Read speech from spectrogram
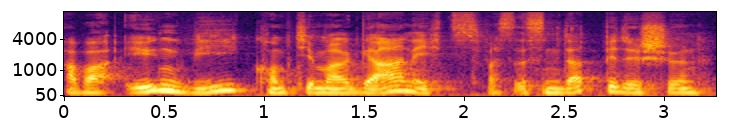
Aber irgendwie kommt hier mal gar nichts. Was ist denn das bitteschön? schön?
